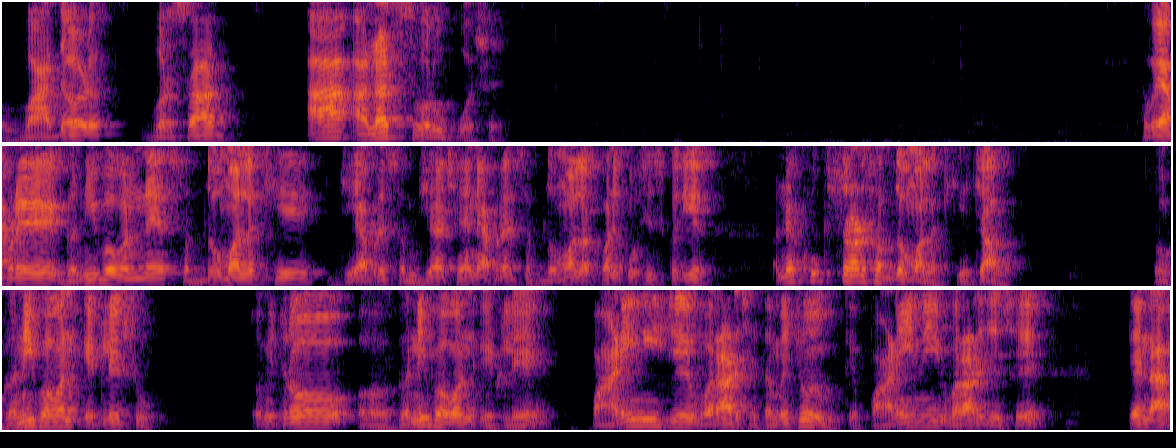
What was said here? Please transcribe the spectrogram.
વાદળ, વરસાદ આ આના જ સ્વરૂપો છે. હવે આપણે ઘનીભવનને શબ્દોમાં લખીએ, જે આપણે સમજ્યા છે એને આપણે શબ્દોમાં લખવાની કોશિશ કરીએ અને ખૂબ સરળ શબ્દોમાં લખીએ. ચાલો. તો ઘનીભવન એટલે શું? તો મિત્રો ઘનીભવન એટલે પાણીની જે વરાળ છે, તમે જોયું કે પાણીની વરાળ જે છે, તેના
